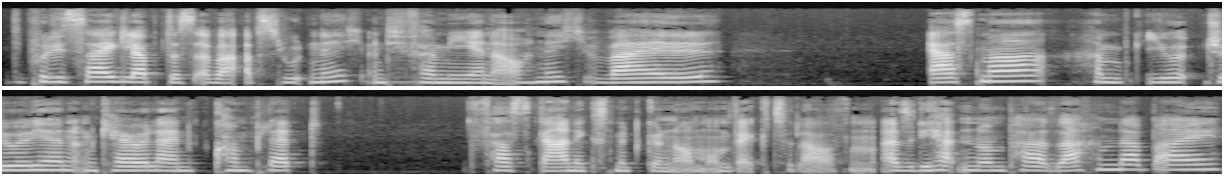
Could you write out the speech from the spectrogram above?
Die Polizei glaubt das aber absolut nicht und die Familien auch nicht, weil erstmal haben Ju- Julian und Caroline komplett fast gar nichts mitgenommen, um wegzulaufen. Also die hatten nur ein paar Sachen dabei,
